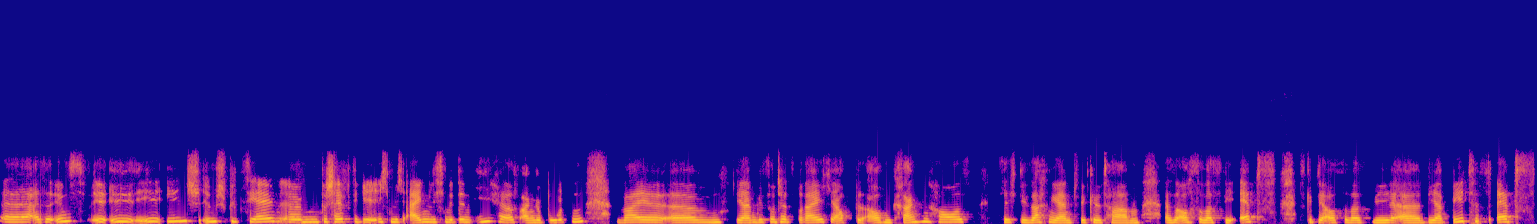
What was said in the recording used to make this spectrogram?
Äh, also im, im, im Speziellen ähm, beschäftige ich mich eigentlich mit den E-Health-Angeboten, weil ähm, ja im Gesundheitsbereich, ja auch, auch im Krankenhaus, sich die Sachen ja entwickelt haben. Also auch sowas wie Apps. Es gibt ja auch sowas wie äh, Diabetes-Apps,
